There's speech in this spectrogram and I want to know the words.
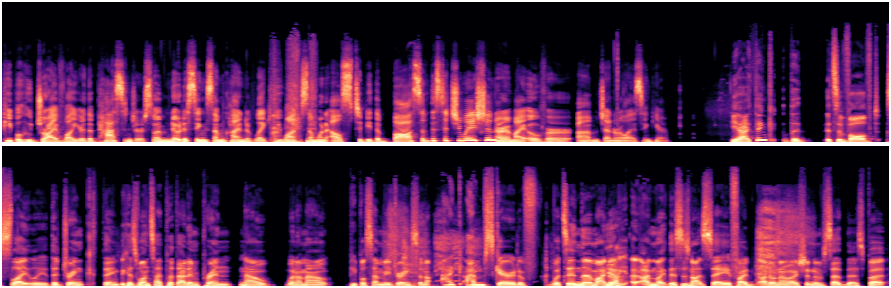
people who drive while you're the passenger. So I'm noticing some kind of like you want someone else to be the boss of the situation, or am I over um, generalizing here? Yeah, I think the it's evolved slightly the drink thing because once I put that in print, now when I'm out, people send me drinks and I I'm scared of what's in them. I don't. Yeah. I'm like this is not safe. I I don't know. I shouldn't have said this, but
